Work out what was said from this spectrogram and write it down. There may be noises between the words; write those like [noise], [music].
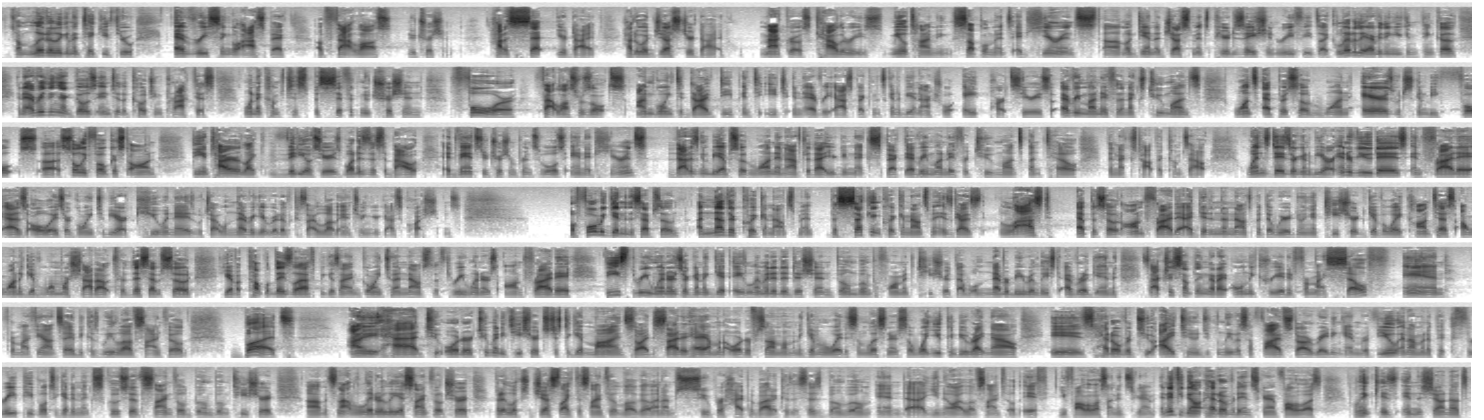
So I'm literally going to take you through every single aspect of fat loss nutrition how to set your diet, how to adjust your diet, macros, calories, meal timing, supplements, adherence, um, again, adjustments, periodization, refeeds, like literally everything you can think of, and everything that goes into the coaching practice when it comes to specific nutrition for fat loss results. I'm going to dive deep into each and every aspect, and it's going to be an actual eight part series. So every Monday for the next two months, once episode one airs, which is going to be full, uh, solely focused on the entire like video series. What is this about? Advanced nutrition principles and adherence. That is going to be episode one, and after that, you're going to expect every Monday for two months until the next topic comes out. Wednesdays are going to be our interview days, and Friday, as always, are going to be our Q and A's, which I will never get rid of because I love answering your guys' questions. Before we get into this episode, another quick announcement. The second quick announcement is, guys, last episode on Friday, I did an announcement that we were doing a t shirt giveaway contest. I want to give one more shout out for this episode. You have a couple days left because I am going to announce the three winners on Friday. These three winners are going to get a limited edition Boom Boom Performance t shirt that will never be released ever again. It's actually something that I only created for myself and for my fiance because we love Seinfeld. But I had to order too many t-shirts just to get mine. So I decided, hey, I'm going to order some. I'm going to give them away to some listeners. So what you can do right now is head over to iTunes. You can leave us a five-star rating and review, and I'm going to pick three people to get an exclusive Seinfeld Boom Boom t-shirt. Um, it's not literally a Seinfeld shirt, but it looks just like the Seinfeld logo, and I'm super hype about it because it says Boom Boom, and uh, you know I love Seinfeld if you follow us on Instagram. And if you don't, head over to Instagram, follow us. Link is in the show notes.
